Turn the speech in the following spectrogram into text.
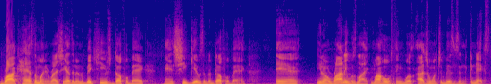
Rock has the money, right? She has it in a big, huge duffel bag, and she gives him the duffel bag. And you know, Ronnie was like, my whole thing was, I just want your business in the connects.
